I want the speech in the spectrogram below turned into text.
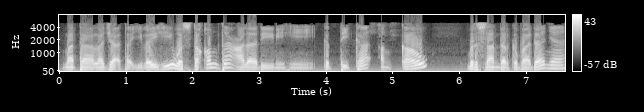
Mata laja'ta ilaihi wastaqamta ala dinihi. Ketika engkau bersandar kepadanya,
